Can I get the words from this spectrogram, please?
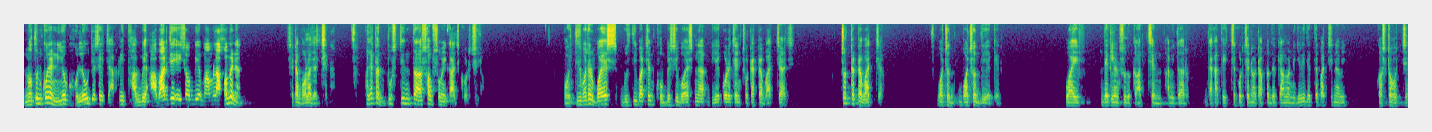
নতুন করে নিয়োগ হলেও যে সেই চাকরি থাকবে, আবার যে এইসব নিয়ে মামলা হবে না, সেটা বলা যাচ্ছে না। ফলে একটা দুশ্চিন্তা সবসময় কাজ করছিল। পঁয়ত্রিশ বছর বয়স, বুঝতেই পারছেন খুব বেশি বয়স না, বিয়ে করেছেন ছোট একটা বাচ্চা আছে, ছোট্ট একটা বাচ্চা, বছর বছর দুয়েকের। ওয়াইফ দেখলেন শুধু কাঁদছেন, আমি তো আর দেখাতে ইচ্ছে করছে না, ওটা আপনাদেরকে আমরা নিজেরই দেখতে পাচ্ছি না, আমি কষ্ট হচ্ছে।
